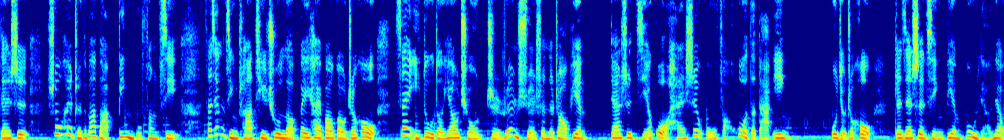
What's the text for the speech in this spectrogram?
但是受害者的爸爸并不放弃，他向警察提出了被害报告之后，再一度的要求指认学生的照片，但是结果还是无法获得答应。不久之后，这件事情便不了了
